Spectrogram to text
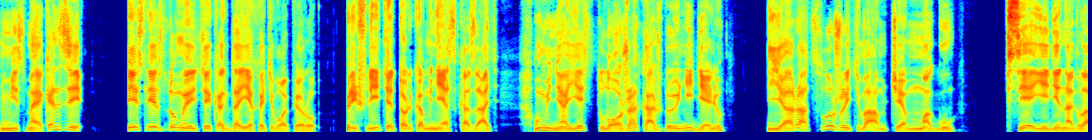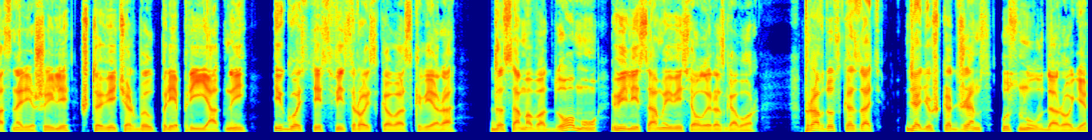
Мисс Маккензи, если вздумаете, когда ехать в оперу, пришлите только мне сказать. У меня есть ложа каждую неделю. Я рад служить вам, чем могу». Все единогласно решили, что вечер был преприятный, и гости с Фицройского сквера до самого дому вели самый веселый разговор. Правду сказать, дядюшка Джемс уснул в дороге.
